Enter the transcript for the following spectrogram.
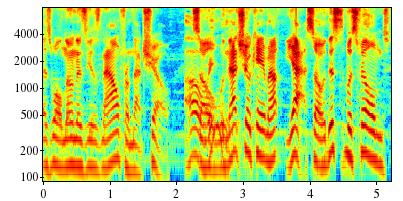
as well known as he is now from that show. oh, so really? when that show came out, yeah. So this was filmed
